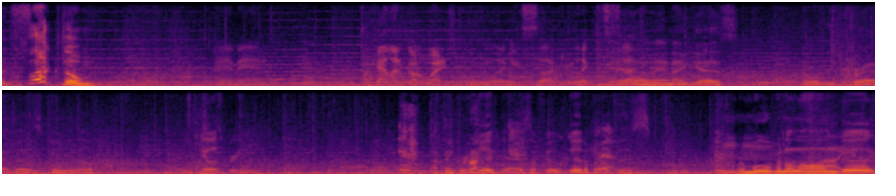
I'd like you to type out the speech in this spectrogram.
It sucked him. Hey, man, I can't let him go to waste. you like to suck. You like to Yeah, suck. man, I guess. Holy crap, that was cool, though. It was pretty neat. I think we're good, guys. I feel good about this. We're moving along, ah, Wow, dude.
